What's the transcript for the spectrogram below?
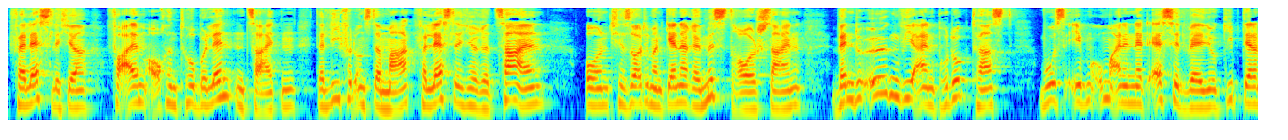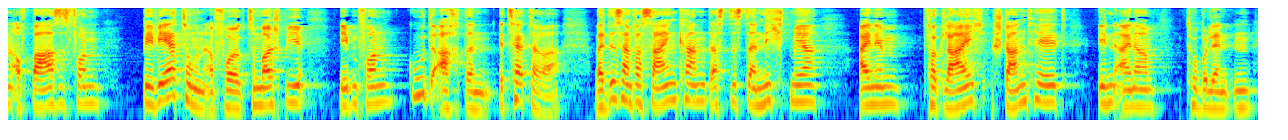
verlässlicher, vor allem auch in turbulenten Zeiten. Da liefert uns der Markt verlässlichere Zahlen und hier sollte man generell misstrauisch sein, wenn du irgendwie ein Produkt hast, wo es eben um einen Net Asset Value gibt, der dann auf Basis von Bewertungen erfolgt. Zum Beispiel eben von Gutachtern etc. Weil das einfach sein kann, dass das dann nicht mehr einem Vergleich standhält in einer turbulenten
